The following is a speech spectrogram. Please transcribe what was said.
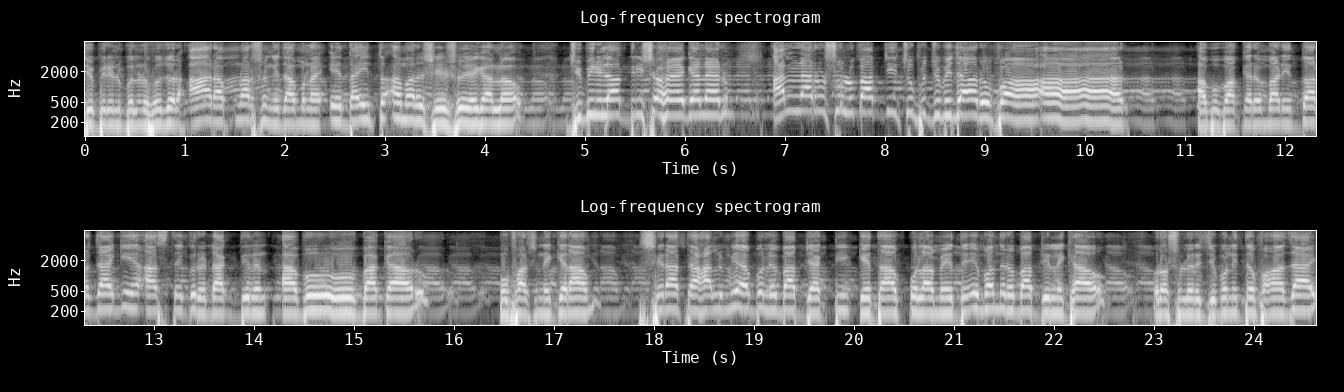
জিবরিল বললেন, হুজুর, আর আপনার সঙ্গে যাব না, এ দায়িত্ব আমার শেষ হয়ে গেল। জিবরিল অদৃশ্য হয়ে গেলেন, আল্লাহ রসুল বাপজি চুপি চুপি যাওয়ার উপর। আবু বাকার বাড়ির দরজায় গিয়ে আস্তে করে ডাক দিলেন, আবু বাকার মুফাসনে কেরাম সেরাতে হালমিয়া বলে বাপজি একটি কেতাব ওলামে দেবনের বাপজি লেখাও রসুলের জীবনীতে পাওয়া যায়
